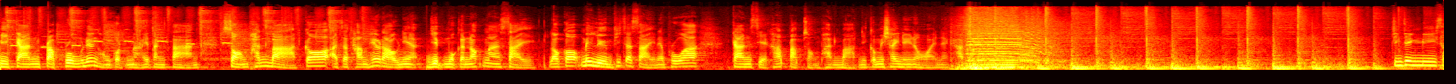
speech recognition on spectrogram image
มีการปรับปรุงเรื่องของกฎหมายต่างๆ 2,000 บาทก็อาจจะทำให้เราเนี่ยหยิบหมวกกันน็อกมาใส่ แล้วก็ไม่ลืมที่จะใส่นะเพราะว่าการเสียค่าปรับ 2,000 บาทนี่ก็ไม่ใช่น้อยๆนะครับ จริง ๆ มีส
